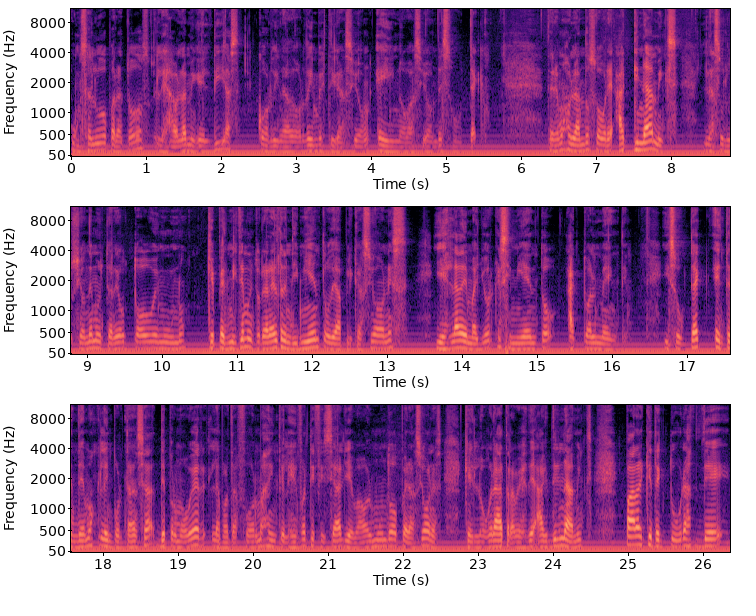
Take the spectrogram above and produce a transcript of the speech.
Un saludo para todos, les habla Miguel Díaz, coordinador de investigación e innovación de Zootech. Tenemos hablando sobre ActDynamics, la solución de monitoreo todo en uno que permite monitorear el rendimiento de aplicaciones y es la de mayor crecimiento actualmente y Subtech entendemos la importancia de promover las plataformas de inteligencia artificial llevado al mundo de operaciones que logra a través de ActDynamics para arquitecturas de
